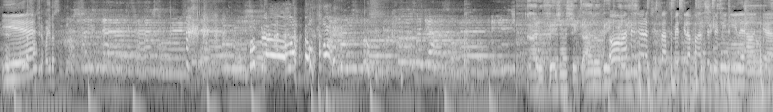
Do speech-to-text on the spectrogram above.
Fagliela Yeah. sentire, fagliela sentire. Oh bro, what the fuck? Oh, ma sincero ci sta se metti la parte femminile anche.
